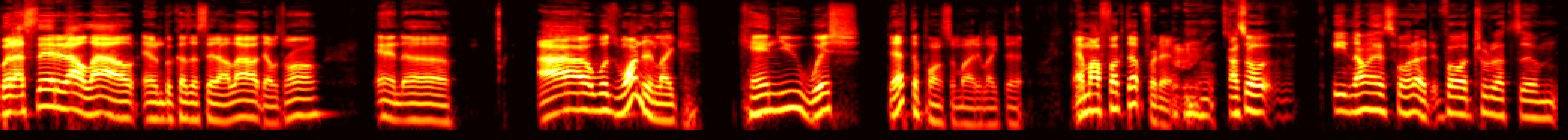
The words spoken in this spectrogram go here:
but I said it out loud, and because I said it out loud, that was wrong. And uh, I was wondering, like, can you wish death upon somebody like that? Am I fucked up for that? Alltså, innan jag svarar, vad tror du att, um,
